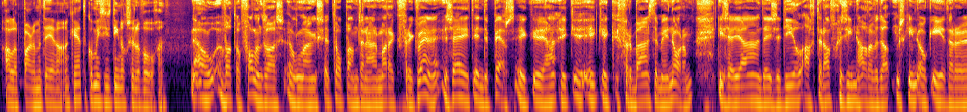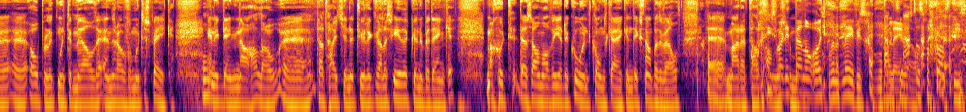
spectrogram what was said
alle parlementaire enquêtecommissies die nog zullen volgen. Nou, wat opvallend was onlangs, topambtenaar Mark Frequin zei het in de pers. Ik, ja, ik, ik, ik verbaasde me enorm. Die zei ja, deze deal, achteraf gezien hadden we dat misschien ook eerder uh, openlijk moeten melden en erover moeten spreken. En ik denk, nou hallo, uh, dat had je natuurlijk wel eens eerder kunnen bedenken. Maar goed, dat is allemaal weer de koe in het kont kijkend, ik snap het wel. Uh, maar het had Precies waar dit panel ooit voor in het leven is geroepen, Leen. Dat is fantastisch.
